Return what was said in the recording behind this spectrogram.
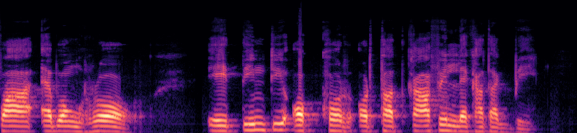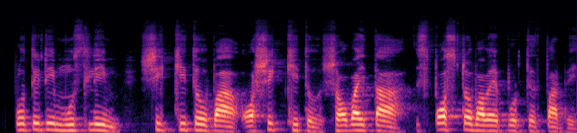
ফা এবং র, এই তিনটি অক্ষর অর্থাৎ কাফের লেখা থাকবে। প্রতিটি মুসলিম, শিক্ষিত বা অশিক্ষিত সবাই তা স্পষ্টভাবে পড়তে পারবে।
